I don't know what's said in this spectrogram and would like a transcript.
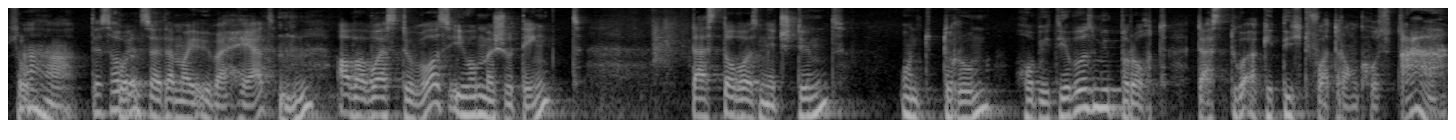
So. Aha, das habe ich jetzt halt einmal überhört. Mhm. Aber weißt du was, ich habe mir schon gedacht, dass da was nicht stimmt und drum habe ich dir was mitgebracht dass du ein Gedicht vortragen kannst. Ah.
